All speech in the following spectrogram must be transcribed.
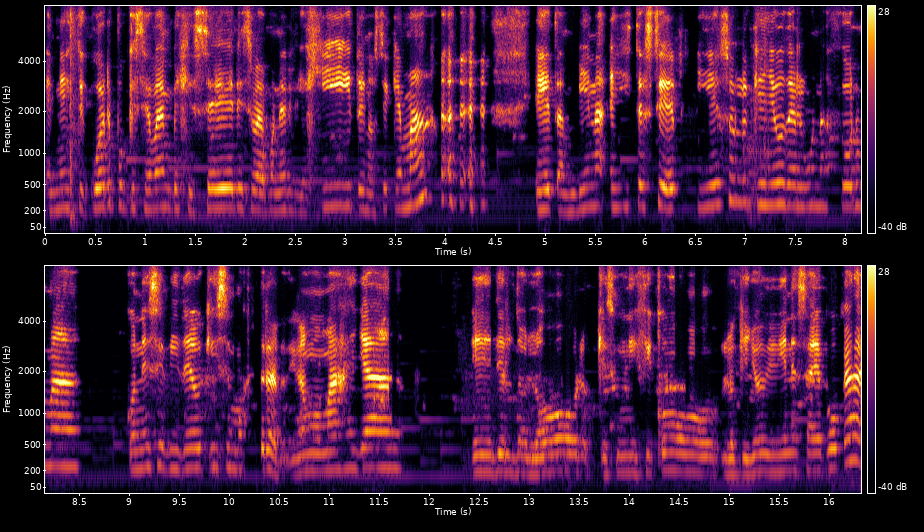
en este cuerpo que se va a envejecer y se va a poner viejito y no sé qué más, eh, también hay este ser. Y eso es lo que yo de alguna forma con ese video quise mostrar, digamos, más allá eh, del dolor que significó lo que yo viví en esa época,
